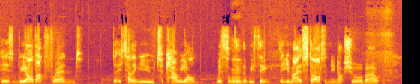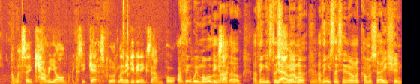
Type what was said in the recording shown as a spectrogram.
is we are that friend that is telling you to carry on with something Hmm. that we think that you might have started and you're not sure about, and we're saying carry on because it gets good. Let me give you an example. I think we're more than Exactly. that, though. I think it's listening. Yeah, in a, I think it's listening on a conversation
